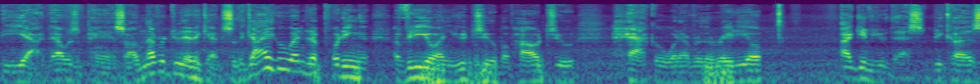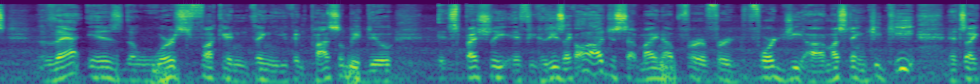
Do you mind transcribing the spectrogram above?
Yeah that was a pain so i'll never do that again. So the guy who ended up putting a video on youtube of how to hack or whatever the radio I give you this because that is the worst fucking thing you can possibly do especially if because he's like, oh, I'll just set mine up for for Ford G uh, Mustang GT. And it's like,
